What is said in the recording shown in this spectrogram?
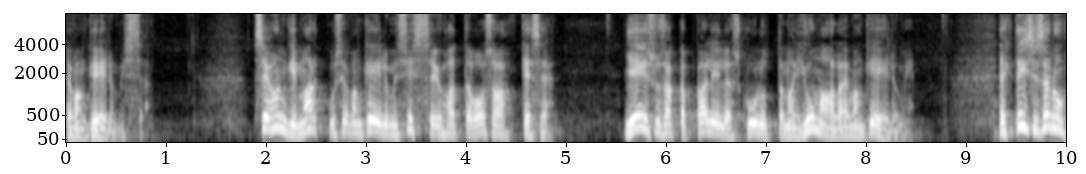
evangeeliumisse. see ongi Markuse evangeeliumi sissejuhatava osa kese. Jeesus hakkab Galileas kuulutama Jumala evangeeliumi ehk teisisõnu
